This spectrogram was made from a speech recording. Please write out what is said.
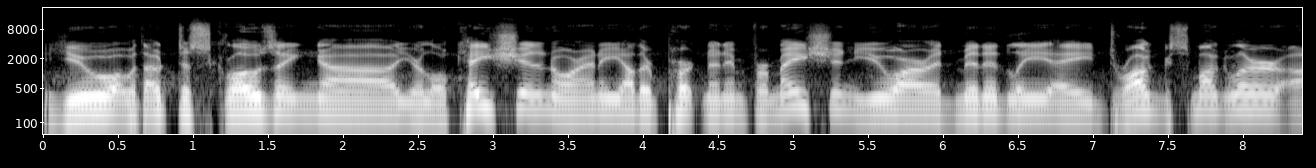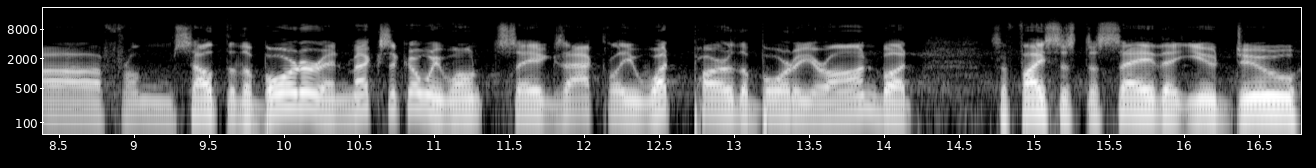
you, without disclosing uh, your location or any other pertinent information, you are admittedly a drug smuggler uh, from south of the border in Mexico. We won't say exactly what part of the border you're on, but suffices to say that you do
